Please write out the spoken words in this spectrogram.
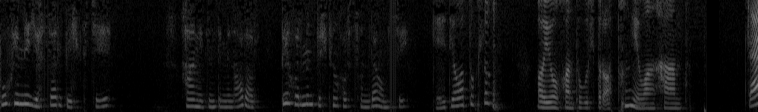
бүх юмыг ёсоор бэлтжээ. Хаан эзэнтэн минь ор ор би хурманд бэлтгэн хувц сунраа өмсөе. Гэт яваад өглөг. Оюун ухаан төгөлдөр отхон Иван хаанд За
